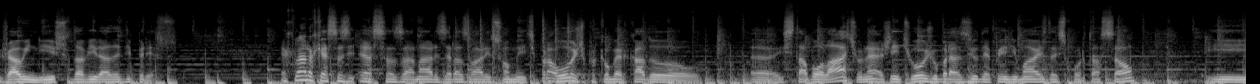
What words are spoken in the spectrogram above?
já o início da virada de preço. É claro que essas, essas análises elas valem somente para hoje, porque o mercado uh, está volátil, né? A gente hoje o Brasil depende mais da exportação e,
